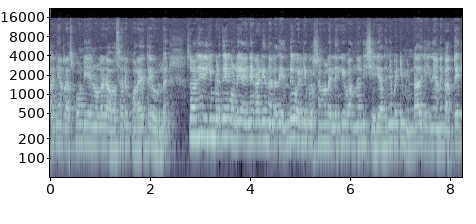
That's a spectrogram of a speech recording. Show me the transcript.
അറിഞ്ഞ് റെസ്പോണ്ട് ചെയ്യാനുള്ള ഒരു അവസരം കുറയത്തേ ഉള്ളൂ. സോ അങ്ങനെ ഇരിക്കുമ്പോഴത്തേക്കുണ്ടെങ്കിൽ അതിനെക്കാട്ടിയും നല്ലത് എന്ത് വലിയ പ്രശ്നങ്ങൾ അല്ലെങ്കിൽ വന്നാലും ശരി അതിനെപ്പറ്റി മിണ്ടാതിരിക്കുന്നതാണ് കറക്റ്റ്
